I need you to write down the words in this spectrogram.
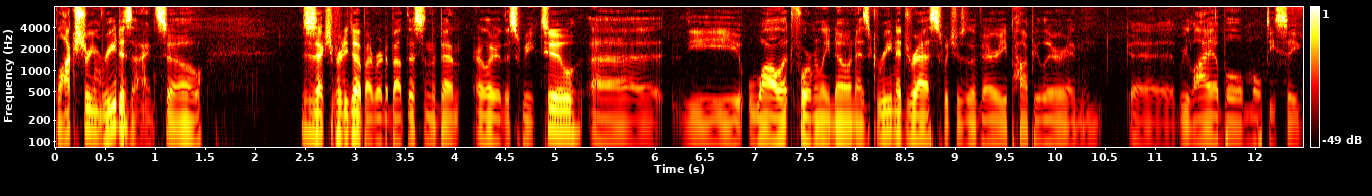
Blockstream redesign. So, this is actually pretty dope. I read about this in the Bent earlier this week, too. Uh, the wallet formerly known as Green Address, which is a very popular and uh, reliable multi sig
